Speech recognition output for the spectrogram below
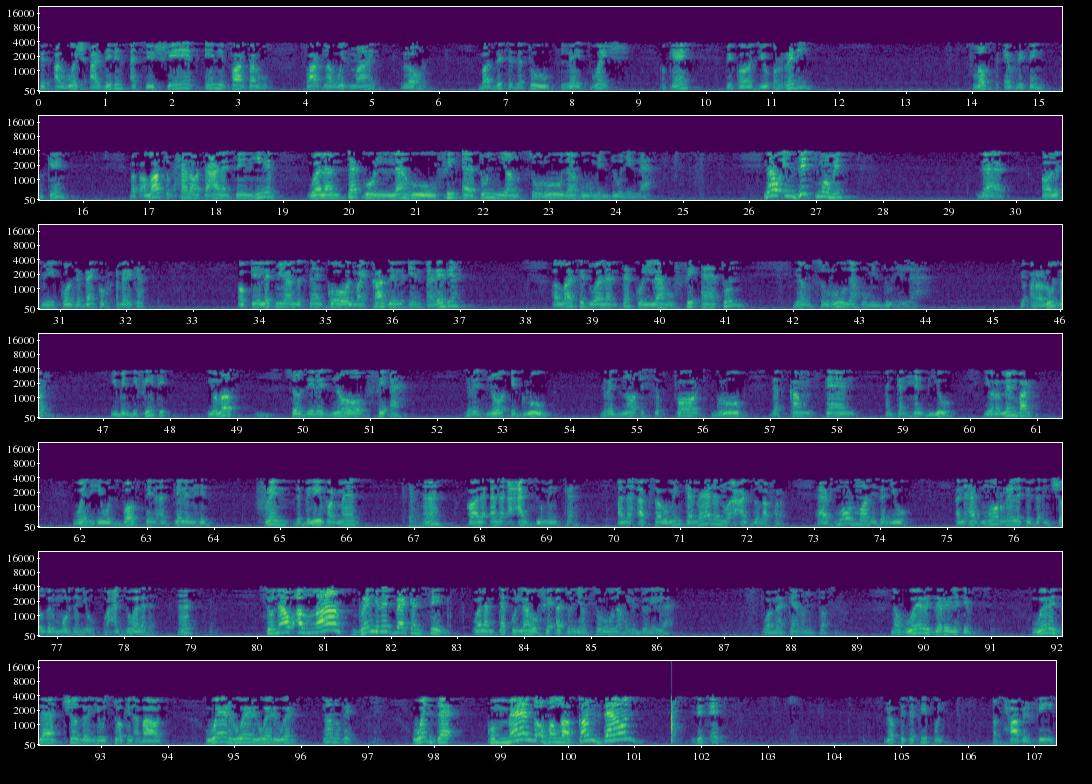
said I wish I didn't associate any partner partner with my Lord but this is a too late wish okay because you already lost everything okay but Allah subhanahu wa ta'ala is saying here ولم تكن له فئة ينصرونه من دون الله Now, in this moment, that, oh, let me call the Bank of America. Okay, let me understand, call my cousin in Arabia. Allah said, وَلَمْ تَكُنْ لَهُ فِئَةٌ يَنْصُرُونَهُ مِنْ دُونِ اللَّهِ You are a loser. You've been defeated. You lost. So there is no fi'ah. There is no a group There is no a support group that come stand and can help you. You remember when he was boasting and telling his friend, the believer man, ها؟ قال أنا أعز منك أنا أكثر منك مالا وأعز نفرا I have more money than you and I have more relatives and children more than you وأعز ولدا ها؟ So now Allah bringing it back and said ولم تكن له فئة ينصرونه من دون الله وما كان منتصرا Now where is the relatives? Where is the children he was talking about? Where, where, where, where? None of it. When the command of Allah comes down, this is it. Look at the people, Ashab al-Fil.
